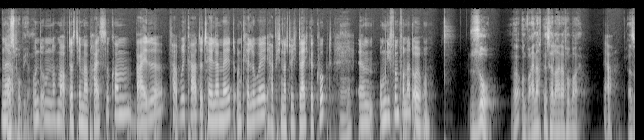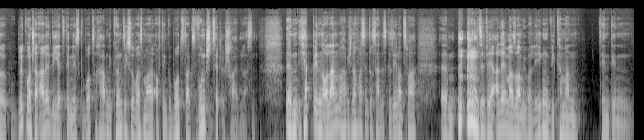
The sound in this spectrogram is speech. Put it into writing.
Naja. ausprobieren. Und um nochmal auf das Thema Preis zu kommen, beide Fabrikate, TaylorMade und Callaway, habe ich natürlich gleich geguckt, ähm, um die 500 Euro. So, ne? und Weihnachten ist ja leider vorbei. Ja. Also Glückwunsch an alle, die jetzt demnächst Geburtstag haben, die können sich sowas mal auf den Geburtstagswunschzettel schreiben lassen. Ähm, ich habe in Orlando habe ich noch was Interessantes gesehen und zwar ähm, sind wir ja alle immer so am überlegen, wie kann man den, den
